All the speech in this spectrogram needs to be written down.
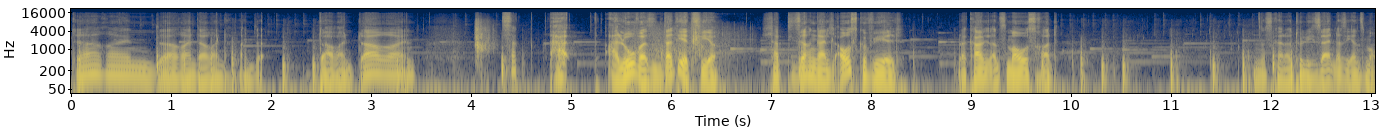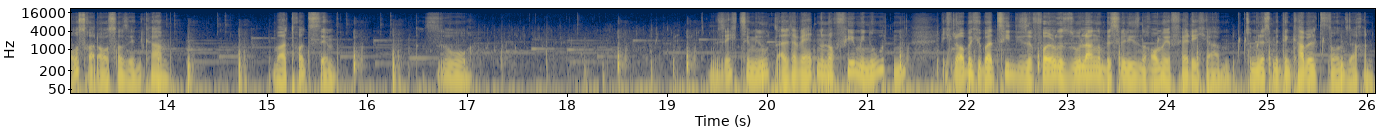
Da rein, da rein, da rein, da rein, da, da rein, da rein. Zack. Ha, hallo, was sind das jetzt hier? Ich habe die Sachen gar nicht ausgewählt. Oder kam ich ans Mausrad? Und das kann natürlich sein, dass ich ans Mausrad aus Versehen kam. Aber trotzdem. So. 16 Minuten, Alter. Wir hätten nur noch 4 Minuten. Ich glaube, ich überziehe diese Folge so lange, bis wir diesen Raum hier fertig haben. Zumindest mit den Cobblestone-Sachen.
